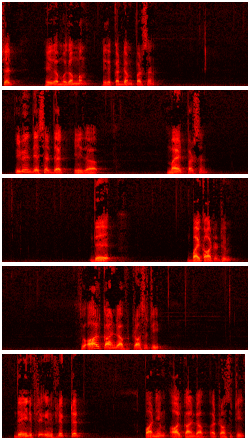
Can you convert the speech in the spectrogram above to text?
said he is a muzammam, he is a condemned person. Even they said that he is a mad person. They boycotted him. So all kind of atrocity they inflicted upon him all kind of atrocities.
